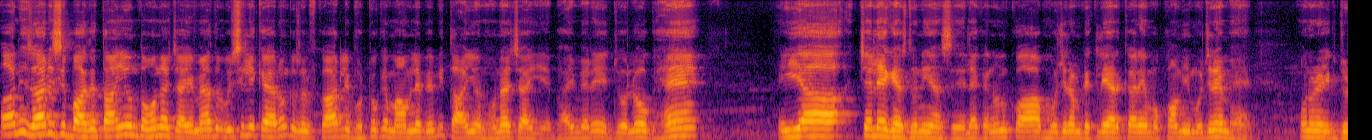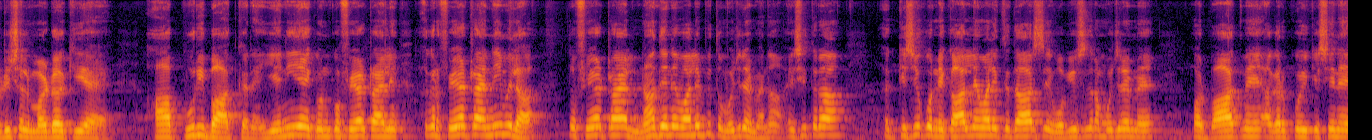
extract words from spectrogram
हाँ नहीं ज़ाहिर सी बात है, तयन तो होना चाहिए। मैं तो इसलिए कह रहा हूँ कि जुल्फ़ार अली भुट्टो के मामले पे भी तयन होना चाहिए। भाई मेरे, जो लोग हैं, या चले गए इस दुनिया से, लेकिन उनको आप मुजरम डिक्लेयर करें, वो कौमी मुजरम हैं। उन्होंने एक जुडिशल मर्डर किया है। आप पूरी बात करें। ये नहीं है कि उनको फेयर ट्रायल, अगर फेयर ट्रायल नहीं मिला तो फेयर ट्रायल ना देने वाले भी तो मुजरम है ना। इसी तरह किसी को निकालने वाले इकतदार से, वो भी उसी तरह मुजरम है। और बाद में अगर कोई किसी ने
